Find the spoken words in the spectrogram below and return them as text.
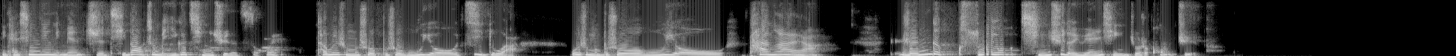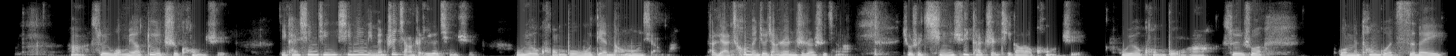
你看《心经》里面只提到这么一个情绪的词汇，他为什么说不说无有嫉妒啊？为什么不说无有贪爱啊？人的所有情绪的原型就是恐惧啊，所以我们要对峙恐惧。你看《心经》，《心经》里面只讲这一个情绪，无有恐怖，无颠倒梦想嘛。它两后面就讲认知的事情了，就是情绪，它只提到了恐惧，无有恐怖啊。所以说，我们通过慈悲，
